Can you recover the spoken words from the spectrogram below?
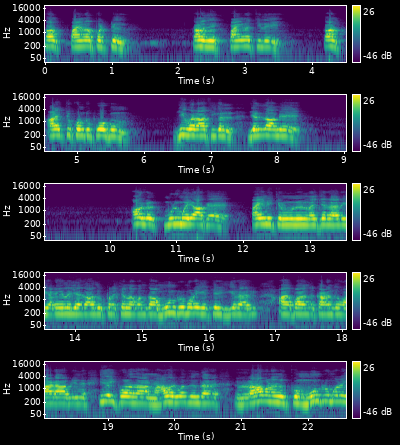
தான் பயணப்பட்டு தனது பயணத்திலே தான் அழைத்து கொண்டு போகும் ஜீவராசிகள் எல்லாமே அவர்கள் முழுமையாக பயணிக்கணும்னு நினைக்கிறாரு. இடையில ஏதாவது பிரச்சனை வந்தால் மூன்று முறை எச்சரிக்கிறாரு. அதை அந்த கடந்து வாடா அப்படின்னு. இதை போல தான் அவர் வந்து இந்த ராவணனுக்கும் மூன்று முறை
